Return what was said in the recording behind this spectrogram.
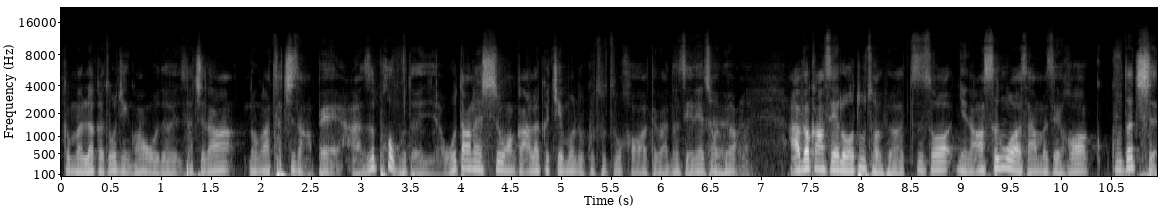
葛末辣搿种情况下头，实际上侬讲出去上班也是迫不得已。我当然希望讲阿拉搿节目如果做做好，对伐？能赚点钞票，也勿讲赚老多钞票，至少日常生活啥物事侪好过得去。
